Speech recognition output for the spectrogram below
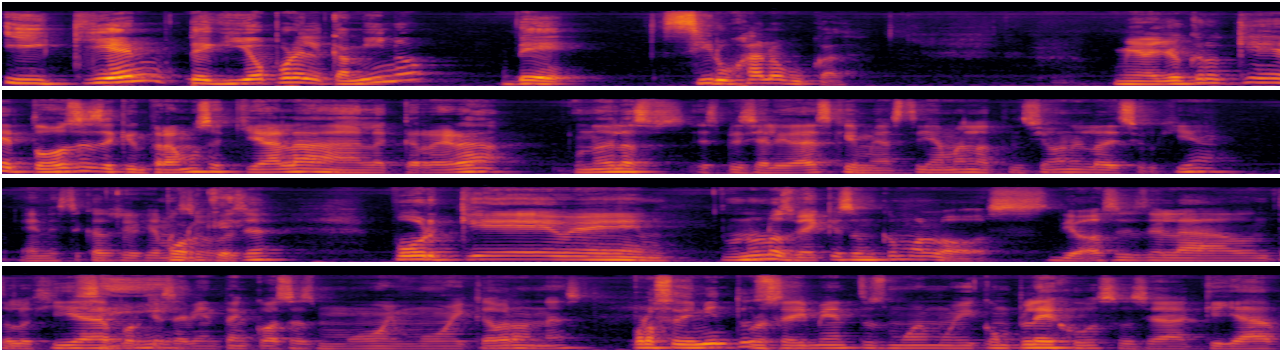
¿Y quién te guió por el camino de cirujano bucal? Mira, yo creo que todos desde que entramos aquí a la, carrera, una de las especialidades que más te llaman la atención es la de cirugía. En este caso, cirugía ¿Por Porque eh, uno los ve que son como los dioses de la odontología, porque se avientan cosas muy, muy cabronas. Procedimientos. Procedimientos muy, muy complejos, o sea, que ya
